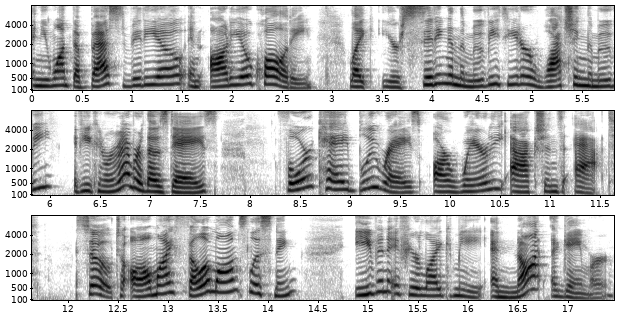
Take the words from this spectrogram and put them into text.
and you want the best video and audio quality, like you're sitting in the movie theater watching the movie, if you can remember those days, 4K Blu rays are where the action's at. So, to all my fellow moms listening, even if you're like me and not a gamer,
